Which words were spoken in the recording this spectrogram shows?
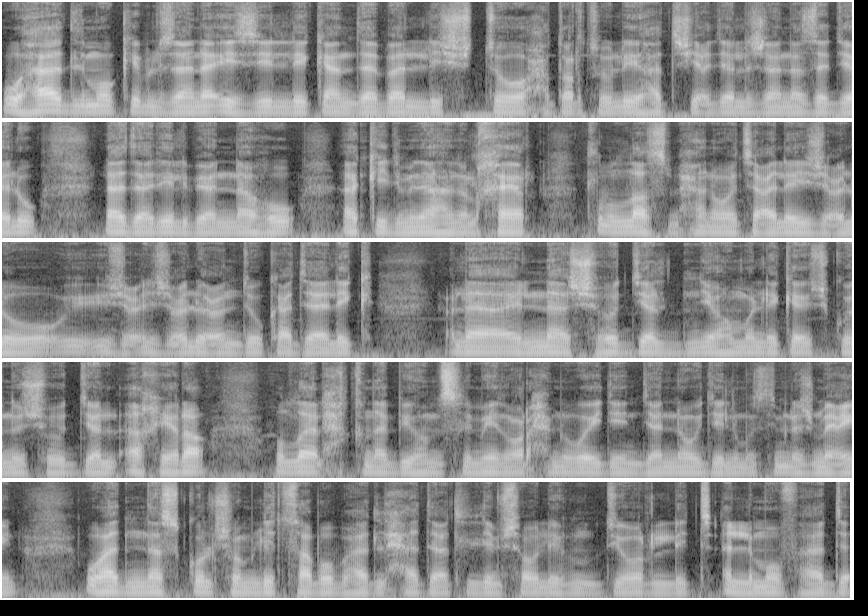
وهذا الموكب الجنائزي اللي كان دابا اللي شفتو حضرتوا ليه هذا الشيء ديال الجنازة ديالو لا دليل بأنه أكيد من أهل الخير. طلب الله سبحانه وتعالى يجعلوا يجعلوا عنده كذلك على الناس الشهود ديال الدنيا هما اللي كيكونوا الشهود ديال الآخرة. والله يلحقنا بهم مسلمين ورحم الوالدين ديالنا وديال المسلمين أجمعين. وهاد الناس كلهم اللي تصابوا بهذا الحدث اللي مشاو لهم الديور اللي تألموا في هذا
